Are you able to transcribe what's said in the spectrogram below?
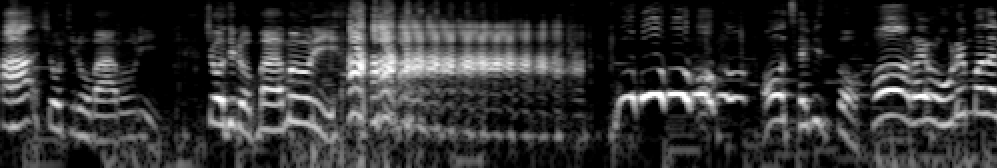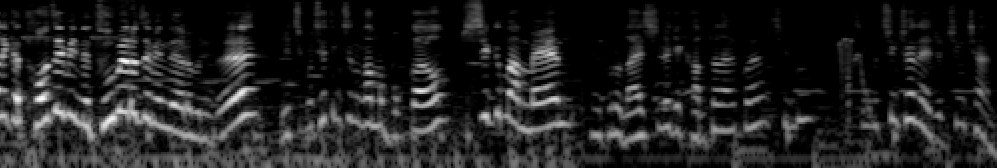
아 쇼티로 마무리 쇼티로 마무리 우후후후후. 어 재밌어. 아 라이브 오랜만에 하니까 더 재밌네. 두 배로 재밌네 여러분들. 이 친구 채팅 치는 거 한번 볼까요? 시그마맨. 브로 나의 실력에 감탄할 거야 친구? 친구 칭찬해줘 칭찬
